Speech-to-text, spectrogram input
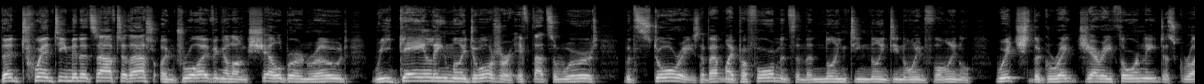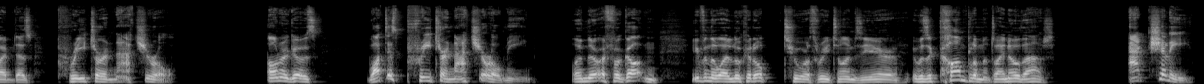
Then 20 minutes after that, I'm driving along Shelburne Road, regaling my daughter, if that's a word, with stories about my performance in the 1999 final, which the great Gerry Thornley described as preternatural. Honor goes, What does preternatural mean? I'm there, I've forgotten, even though I look it up two or three times a year. It was a compliment, I know that. Actually,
